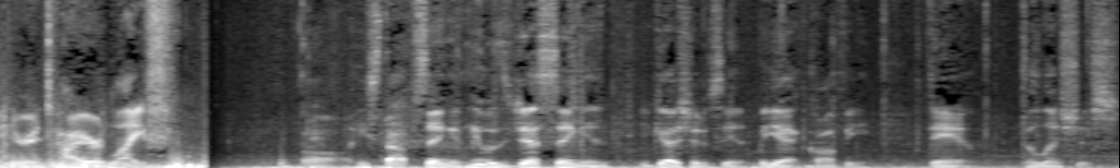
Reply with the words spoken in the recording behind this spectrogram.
in your entire life. Oh, he stopped singing. He was just singing. You guys should have seen it. But yeah, coffee. Damn. Delicious.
